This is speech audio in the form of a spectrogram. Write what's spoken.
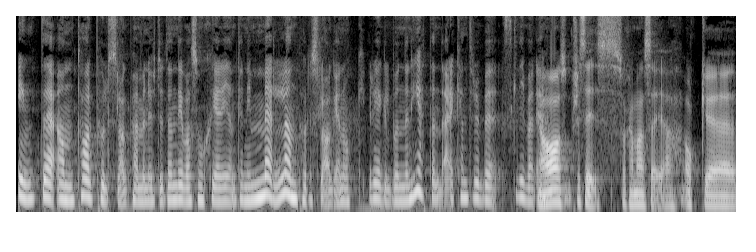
inte antal pulsslag per minut, utan det är vad som sker egentligen emellan pulsslagen och regelbundenheten där. Kan inte du beskriva det? Ja, precis. Så kan man säga. Och eh,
